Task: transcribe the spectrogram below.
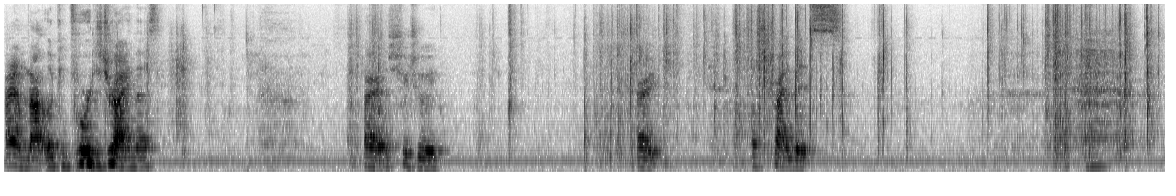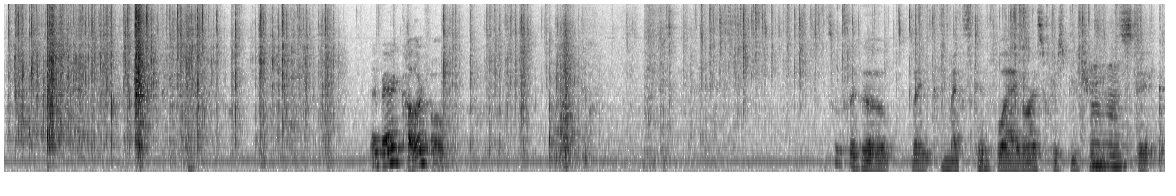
I am not looking forward to trying this. Alright, it's chew chewy. Alright, let's try this. They're very colorful. This looks like a like Mexican flag Rice Krispie treat Mhm. stick.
